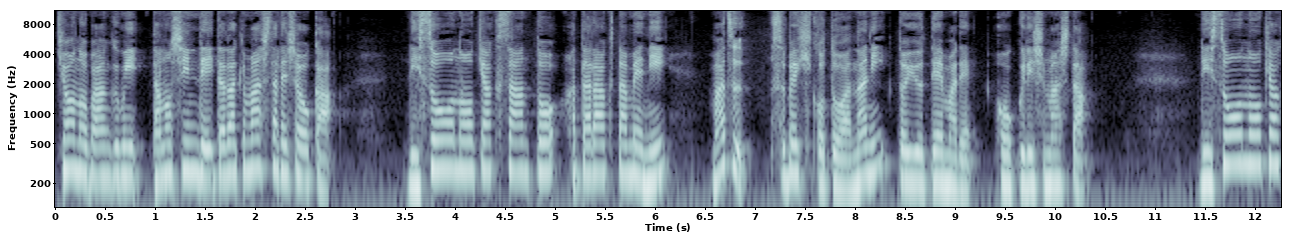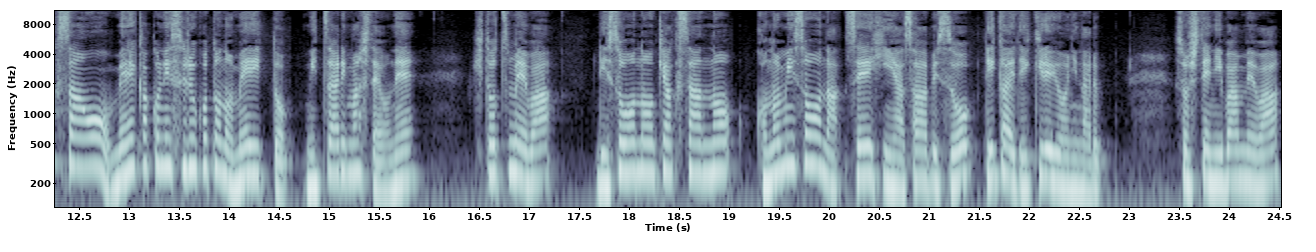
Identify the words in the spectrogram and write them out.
今日の番組楽しんでいただけましたでしょうか？理想のお客さんと働くために、まずすべきことは何？というテーマでお送りしました。理想のお客さんを明確にすることのメリット3つありましたよね。1つ目は、理想のお客さんの好みそうな製品やサービスを理解できるようになる。そして2番目は、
